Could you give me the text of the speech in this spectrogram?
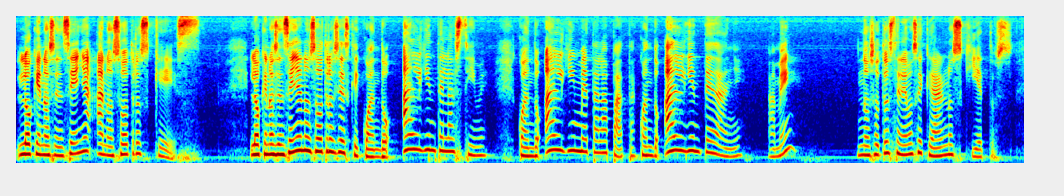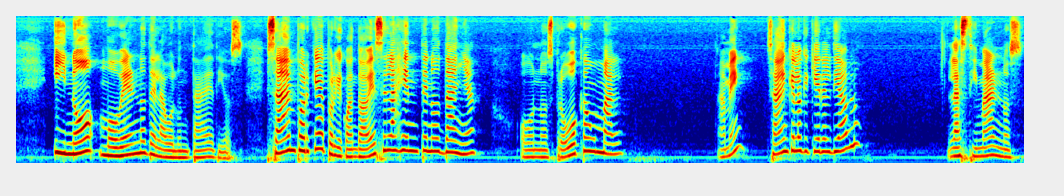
lo que nos enseña a nosotros qué es. Lo que nos enseña a nosotros es que cuando alguien te lastime, cuando alguien meta la pata, cuando alguien te dañe, amén, nosotros tenemos que quedarnos quietos y no movernos de la voluntad de Dios. ¿Saben por qué? Porque cuando a veces la gente nos daña o nos provoca un mal, amén, ¿saben qué es lo que quiere el diablo? Lastimarnos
